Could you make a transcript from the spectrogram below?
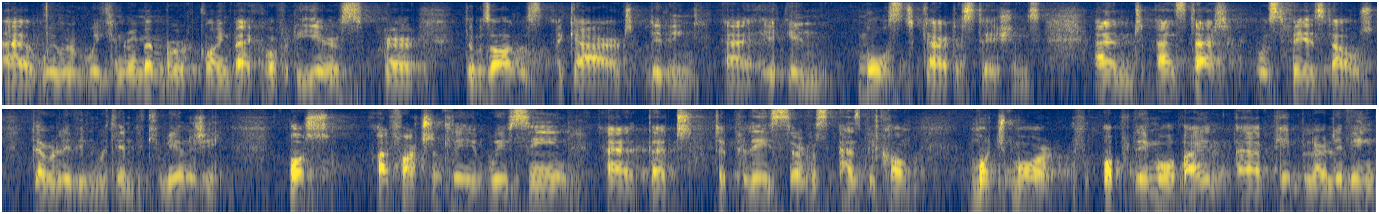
Uh, we, were, we, can remember going back over the years where there was always a guard living uh, in most Garda stations, and as that was phased out, they were living within the community. But unfortunately, we've seen uh, that the police service has become much more upwardly mobile. Uh, people are living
